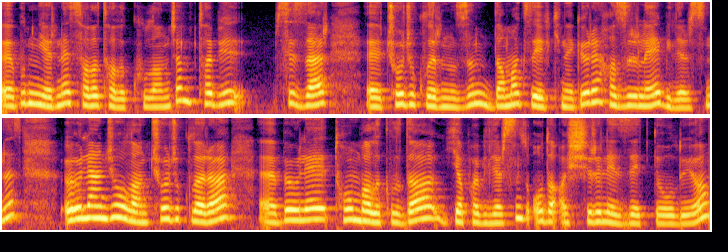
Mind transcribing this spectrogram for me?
E, bunun yerine salatalık kullanacağım. Tabii sizler e, çocuklarınızın damak zevkine göre hazırlayabilirsiniz. Öğlenci olan çocuklara e, böyle ton balıklı da yapabilirsiniz. O da aşırı lezzetli oluyor.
